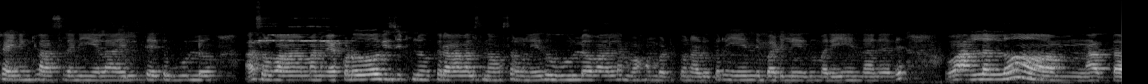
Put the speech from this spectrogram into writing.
ట్రైనింగ్ క్లాసులని ఎలా వెళ్తే అయితే ఊళ్ళో అసలు మనం ఎక్కడో విజిట్లోకి రావాల్సిన అవసరం లేదు. ఊళ్ళో వాళ్ళే మొహం పట్టుకొని అడుగుతారు. ఏంది బడి లేదు మరి ఏంది అనేది వాళ్ళల్లో అట్లా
